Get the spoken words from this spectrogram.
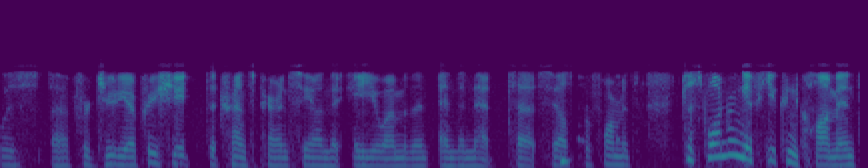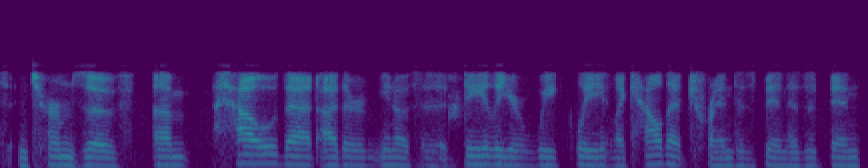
was uh, for Judy. I appreciate the transparency on the AUM and the net sales performance. Just wondering if you can comment in terms of um, how that either, you know, daily or weekly, like how that trend has been. Has it been,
